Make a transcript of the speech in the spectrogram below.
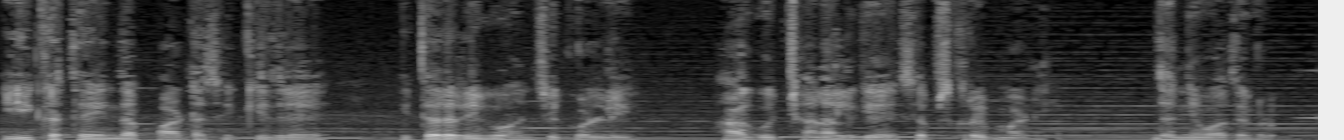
ಈ ಕಥೆಯಿಂದ ಪಾಠ ಸಿಕ್ಕಿದರೆ ಇತರರಿಗೂ ಹಂಚಿಕೊಳ್ಳಿ ಹಾಗೂ ಚಾನಲ್ಗೆ ಸಬ್ಸ್ಕ್ರೈಬ್ ಮಾಡಿ. ಧನ್ಯವಾದಗಳು.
